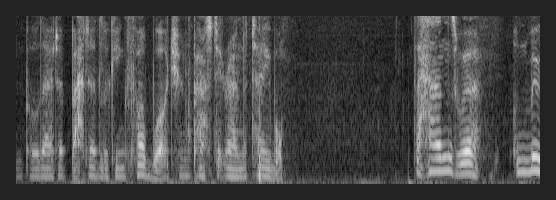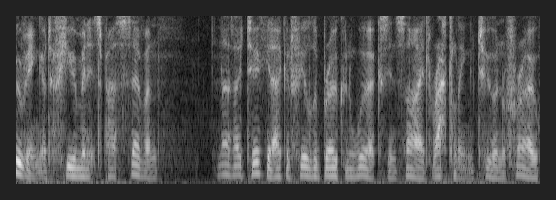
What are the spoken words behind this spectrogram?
and pulled out a battered-looking fob watch and passed it round the table. The hands were unmoving at a few minutes past seven, and as I took it I could feel the broken works inside rattling to and fro.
